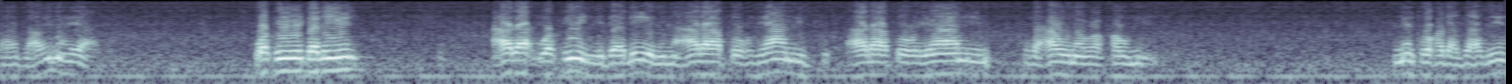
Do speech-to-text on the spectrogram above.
الآيات العظيمة هي آية وفيه دليل على وفيه دليل على طغيان على طغيان فرعون وقومه. من تؤخذ عبد العزيز؟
